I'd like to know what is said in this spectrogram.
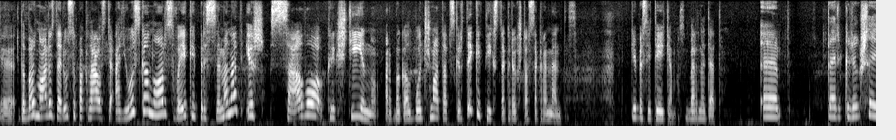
E, Dabar noriu dar jūsų paklausti, ar jūs ką nors vaikai prisimenat iš savo krikštynų, arba galbūt žinot apskritai, kaip vyksta krikšto sakramentas? Kaip jisai teikiamas, Bernadette? E, per krikšto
